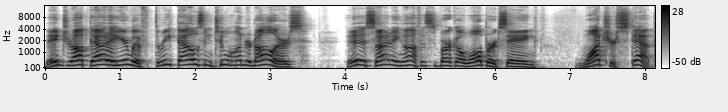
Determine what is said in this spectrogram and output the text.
they dropped out of here with $3,200. Signing off. This is Mark L. Walberg saying, Watch your step.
